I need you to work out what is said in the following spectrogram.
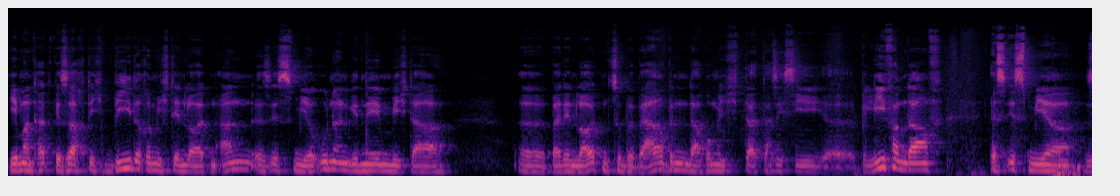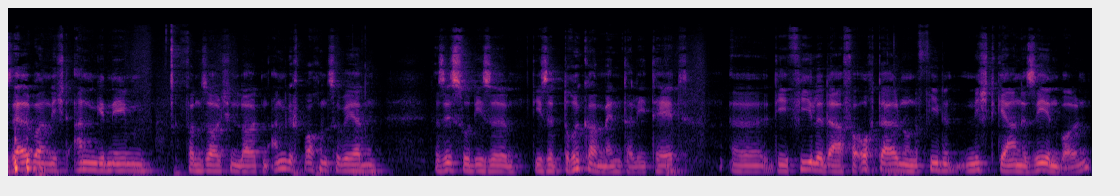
jemand hat gesagt, ich biedere mich den Leuten an, es ist mir unangenehm, mich da äh, bei den Leuten zu bewerben, darum ich, dass ich sie äh, beliefern darf. Es ist mir selber nicht angenehm, von solchen Leuten angesprochen zu werden. Das ist so diese, diese Drückermentalität, äh, die viele da verurteilen und viele nicht gerne sehen wollen.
